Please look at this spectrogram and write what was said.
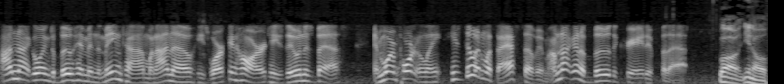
I'm not going to boo him in the meantime when I know he's working hard, he's doing his best, and more importantly, he's doing what's asked of him. I'm not going to boo the creative for that. Well, you know,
